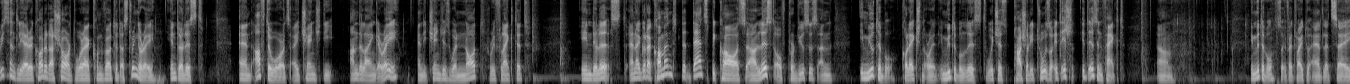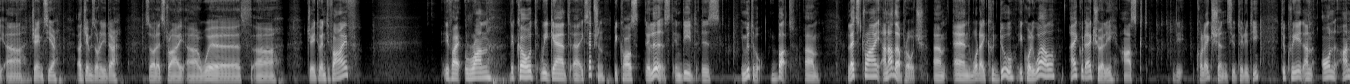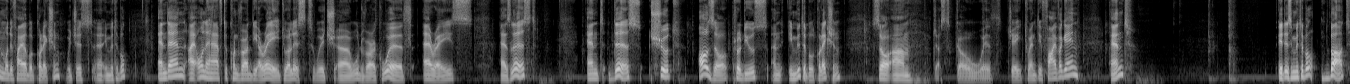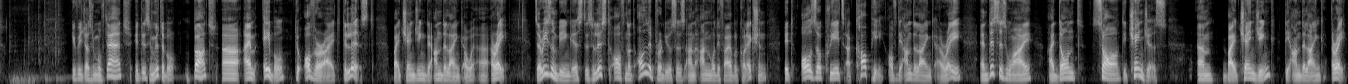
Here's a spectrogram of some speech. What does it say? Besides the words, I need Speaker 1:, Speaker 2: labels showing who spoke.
Speaker 1: Recently, I recorded a short where I converted a string array into a list. And afterwards, I changed the underlying array and the changes were not reflected in the list. And I got a comment that that's because a list of produces an immutable collection or an immutable list, which is partially true. So it is, it is in fact um, immutable. So if I try to add, let's say, uh, James here, uh, James is already there. So let's try uh, with uh, J25. If I run the code, we get uh, exception because the list indeed is immutable. But um, let's try another approach. Um, and what I could do equally well, I could actually ask the collections utility to create an on unmodifiable collection, which is uh, immutable. And then I only have to convert the array to a list, which uh, would work with arrays as list. And this should also produce an immutable collection. So um, just go with J25 again. And it is immutable, but if we just remove that, it is immutable, but uh, I'm able to override the list by changing the underlying uh, array. The reason being is this list of not only produces an unmodifiable collection, it also creates a copy of the underlying array. And this is why I don't saw the changes um, by changing the underlying array.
